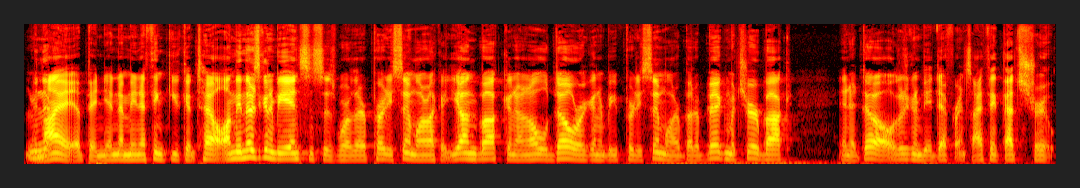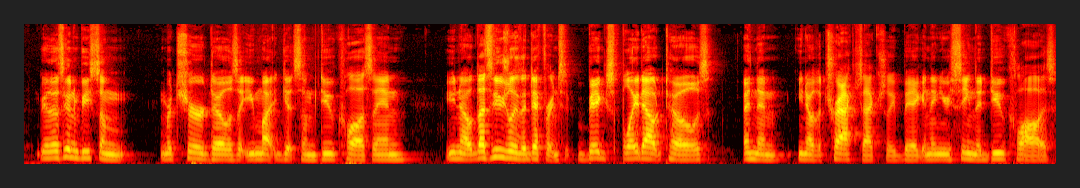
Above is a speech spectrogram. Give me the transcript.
In my opinion, I mean, I think you can tell. I mean, there's going to be instances where they're pretty similar, like a young buck and an old doe are going to be pretty similar, but a big mature buck and a doe, there's going to be a difference. I think that's true. Yeah, there's going to be some mature does that you might get some dew claws in. You know, that's usually the difference. Big splayed out toes, and then, you know, the track's actually big, and then you're seeing the dew claws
